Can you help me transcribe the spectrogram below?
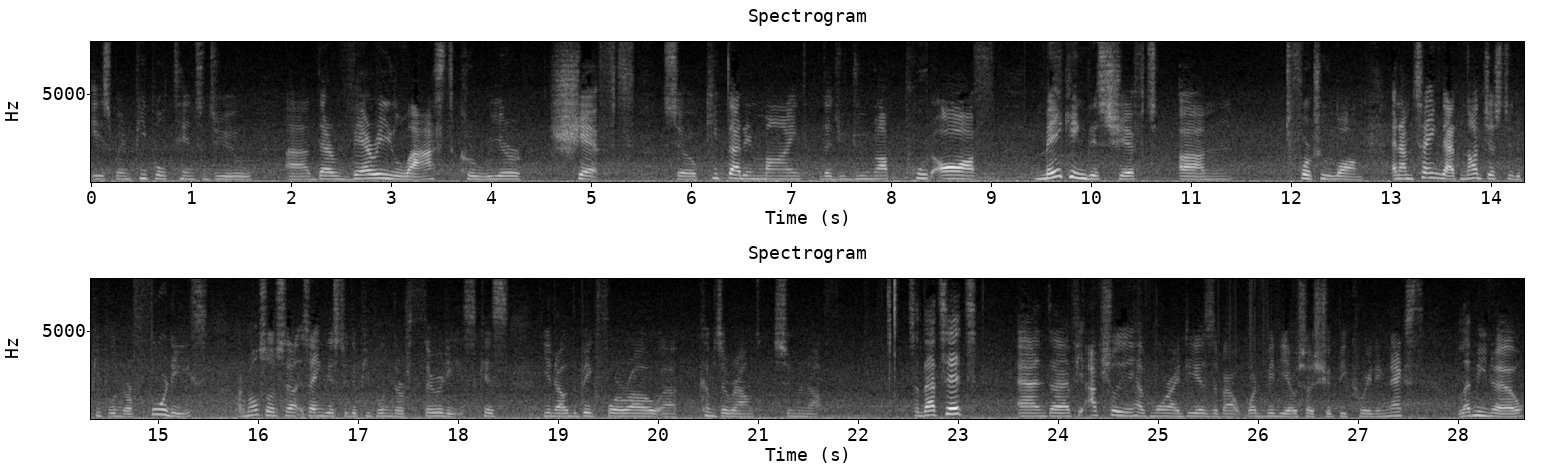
is when people tend to do uh, their very last career shift. So keep that in mind that you do not put off making this shift um, for too long. And I'm saying that not just to the people in their 40s, but I'm also saying this to the people in their 30s because you know the big 4 uh, comes around soon enough. So that's it. And uh, if you actually have more ideas about what videos I should be creating next, let me know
